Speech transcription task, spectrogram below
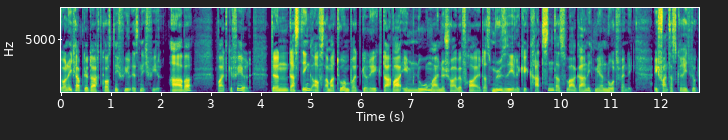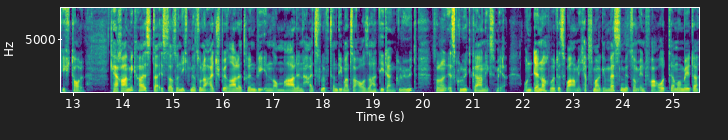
Euro und ich habe gedacht, kostet nicht viel, ist nicht viel. Aber weit gefehlt. Denn das Ding aufs Armaturenbrett gelegt, da war ihm nur meine Scheibe frei. Das mühselige Kratzen, das war gar nicht mehr notwendig. Ich fand das Gerät wirklich toll. Keramik heißt, da ist also nicht mehr so eine Heizspirale drin wie in normalen Heizlüftern, die man zu Hause hat, die dann glüht, sondern es glüht gar nichts mehr. Und dennoch wird es warm. Ich habe es mal gemessen mit so einem Infrarotthermometer.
